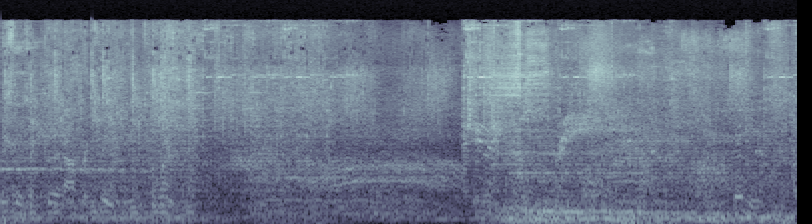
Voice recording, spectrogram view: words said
This is a good opportunity to learn. Goodness.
